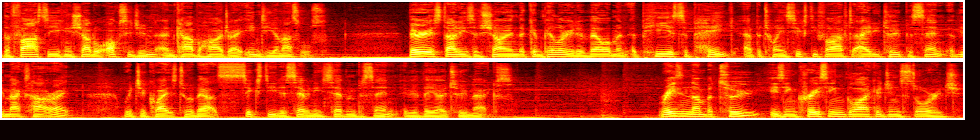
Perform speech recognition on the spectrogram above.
the faster you can shuttle oxygen and carbohydrate into your muscles. Various studies have shown that capillary development appears to peak at between 65 to 82% of your max heart rate, which equates to about 60 to 77% of your VO2 max. Reason number two is increasing glycogen storage.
